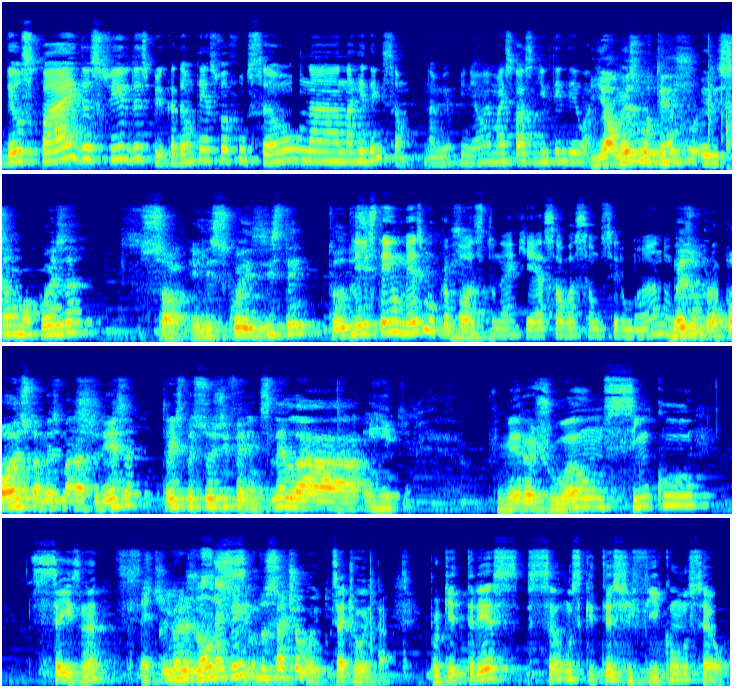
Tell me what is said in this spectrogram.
Deus Pai, Deus Filho e Deus Espírito. Cada um tem a sua função na, na redenção. Na minha opinião, é mais fácil de entender, eu acho. E ao mesmo tempo, eles são uma coisa só. Eles coexistem todos. Eles têm o mesmo propósito, né? Que é a salvação do ser humano. O mesmo propósito, a mesma natureza, três pessoas diferentes. Lê lá, Henrique. 1 João 5, 6, né? Sete 1 João Sete. 5, do 7 ao 8. 7 ou 8, tá. Porque três são os que testificam no céu:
